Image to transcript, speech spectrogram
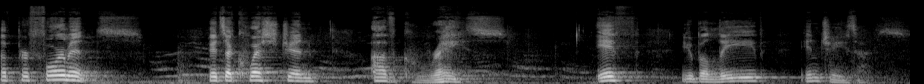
of performance, it's a question of grace. If you believe in Jesus,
